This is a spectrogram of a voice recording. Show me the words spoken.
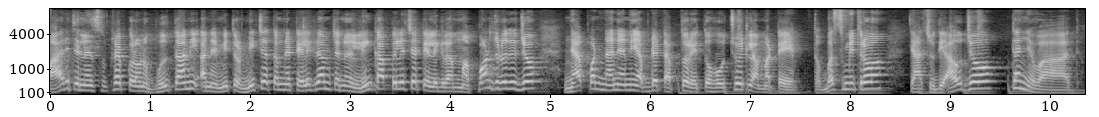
મારી ચેનલને સબસ્ક્રાઇબ કરવાનું ભૂલતા નહીં. અને મિત્રો, નીચે તમને ટેલિગ્રામ ચેનલ લિંક આપેલી છે. ટેલિગ્રામમાં પણ જોડી દેજો. ત્યાં પણ નાની નાની અપડેટ આપતો રહેતો હોઉં છું એટલા માટે. તો બસ મિત્રો, ત્યાં સુધી આવજો. ધન્યવાદ.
